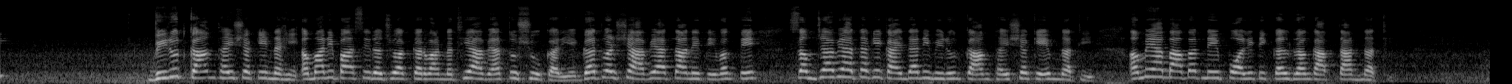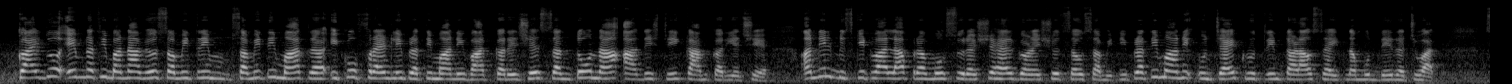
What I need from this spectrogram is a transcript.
વિરુદ્ધ કામ થઈ શકે નહીં. અમારી પાસે રજૂઆત કરવા નથી આવ્યા તો શું કરીએ? ગત વર્ષે આવ્યા હતા અને તે વખતે સમજાવ્યા હતા કે કાયદાની વિરુદ્ધ કામ થઈ શકે એમ નથી. અમે આ બાબતને પોલિટિકલ રંગ આપતા નથી. કાયદો એમ નથી બનાવ્યો. સમિતિ સમિતિ માત્ર ઇકો ફ્રેન્ડલી પ્રતિમાની વાત કરે છે. સંતોના આદેશથી કામ કરીએ છીએ. અનિલ બિસ્કિટવાલા પ્રમુખ, સુરત શહેર ગણેશોત્સવ સમિતિ પ્રતિમાની ઊંચાઈ કૃત્રિમ તળાવ સહિતના મુદ્દે રજૂઆત.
